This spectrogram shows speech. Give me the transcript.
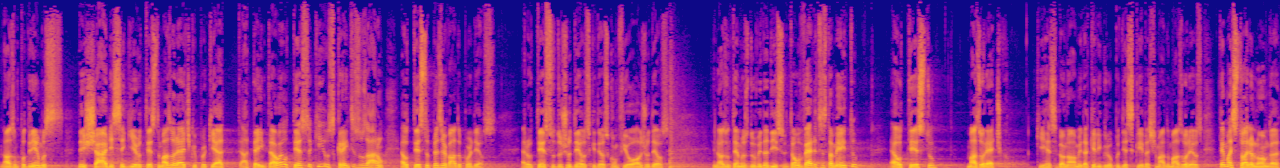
nós não poderíamos deixar de seguir o texto masorético, porque a, até então é o texto que os crentes usaram, é o texto preservado por Deus. Era o texto dos judeus, que Deus confiou aos judeus. E nós não temos dúvida disso. Então o Velho Testamento é o texto masorético, que recebeu o nome daquele grupo de escribas chamado Masoreus. Tem uma história longa,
